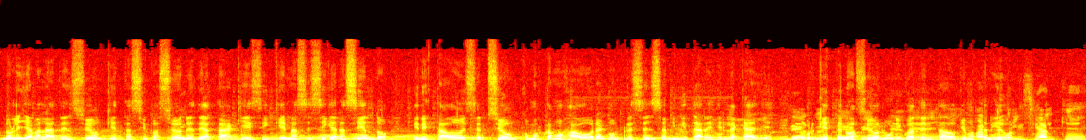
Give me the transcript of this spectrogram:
¿no le llama la atención que estas situaciones de ataques y quemas se sigan haciendo en estado de excepción como estamos ahora con presencia militares en la calle? Porque este no ha sido el único atentado que hemos tenido. policial que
